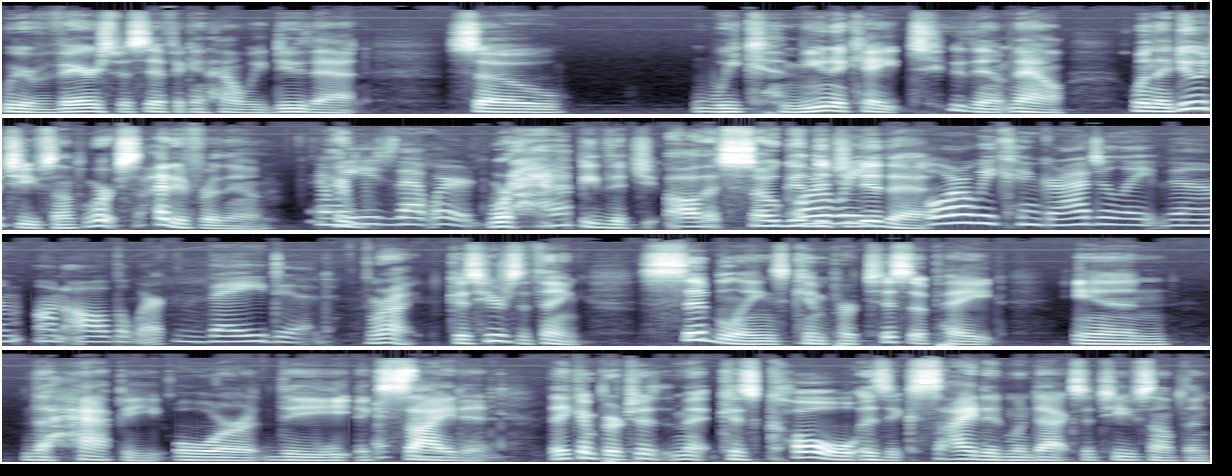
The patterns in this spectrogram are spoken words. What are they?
we are very specific in how we do that. So we communicate to them. Now, when they do achieve something, we're excited for them. And Hey, we use that word. We're happy that you. Oh, that's so good or that we, you did that. Or we congratulate them on all the work they did. Right. Because here's the thing siblings can participate in the happy or the excited. Excited. They can participate because Cole is excited when Dax achieves something,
